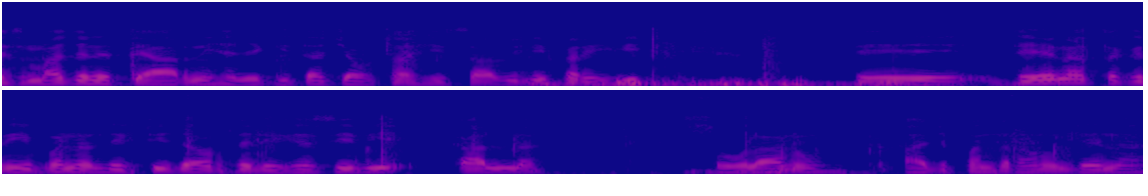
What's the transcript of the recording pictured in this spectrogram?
ਇਸ ਮੱਝ ਨੇ ਤਿਆਰ ਨਹੀਂ ਹਜੇ ਕੀਤਾ, ਚੌਥਾ ਹਿੱਸਾ ਵੀ ਨਹੀਂ ਭਰੀਗੀ। ਤੇ ਦਿਨ ਤਕਰੀਬਨ ਲਿਖਤੀ ਤੌਰ ਤੇ ਲਿਖੇ ਸੀ ਵੀ ਕੱਲ 16 ਨੂੰ, ਅੱਜ 15 ਨੂੰ ਦਿਨ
